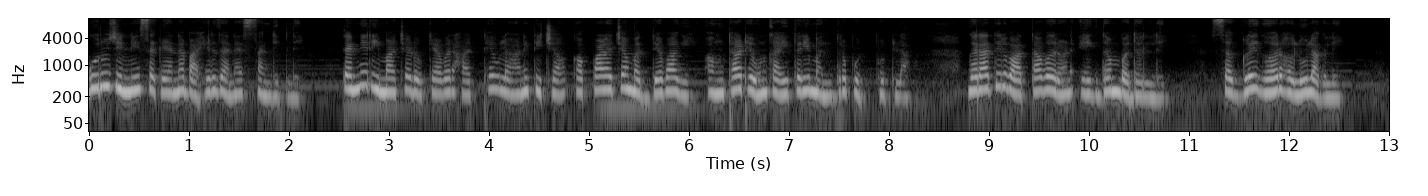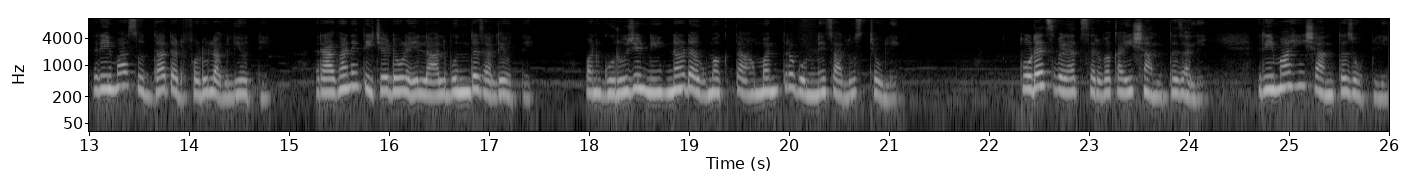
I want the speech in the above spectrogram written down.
गुरुजींनी सगळ्यांना बाहेर जाण्यास सांगितले. त्यांनी रीमाच्या डोक्यावर हात ठेवला आणि तिच्या कपाळाच्या मध्यभागी अंगठा ठेवून काहीतरी मंत्र पुटपुटला. घरातील वातावरण एकदम बदलले. सगळे घर हलू लागले. रीमासुद्धा तडफडू लागली होती. रागाने तिचे डोळे लालबुंद झाले होते पण गुरुजींनी न डगमगता मंत्र बोलणे चालूच ठेवले. थोड्याच वेळात सर्व काही शांत झाले. रीमा ही शांत झोपली.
